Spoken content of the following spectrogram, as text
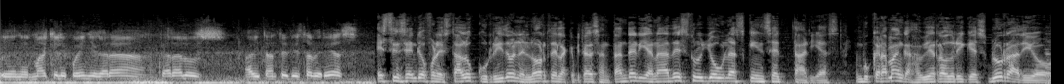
en el mal que le pueden llegar a dar a los habitantes de estas veredas. Este incendio forestal ocurrido en el norte de la capital santanderiana destruyó unas 15 hectáreas. En Bucaramanga, Javier Rodríguez, Blue Radio.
